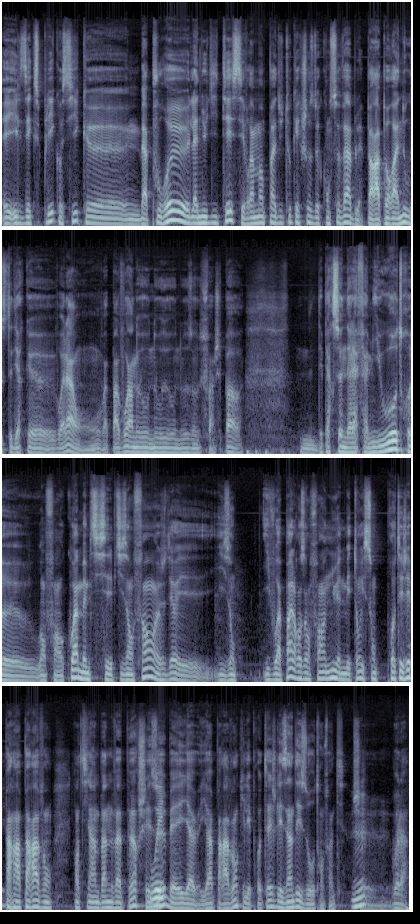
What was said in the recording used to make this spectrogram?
Et ils expliquent aussi que bah, pour eux, la nudité, c'est vraiment pas du tout quelque chose de concevable par rapport à nous. C'est-à-dire que, voilà, on, va pas voir nos... nos, nos enfin, je sais pas des personnes de la famille ou autres, euh, ou enfants ou quoi, même si c'est des petits-enfants, je veux dire, ils ont ils voient pas leurs enfants nus, admettons, ils sont protégés par un paravent. Quand il y a un bain de vapeur chez eux, ben, il, y a, y, a, un paravent qui les protège les uns des autres. Enfin, mmh. voilà.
